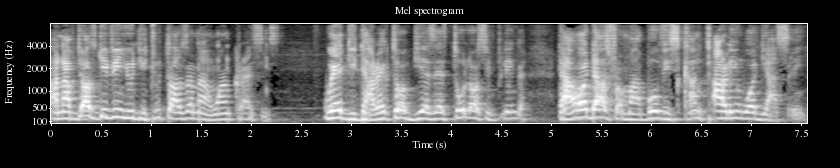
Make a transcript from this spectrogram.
And I've just given you the 2001 crisis, where the director of DSS told us in plain that orders from above is countering what they are saying.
